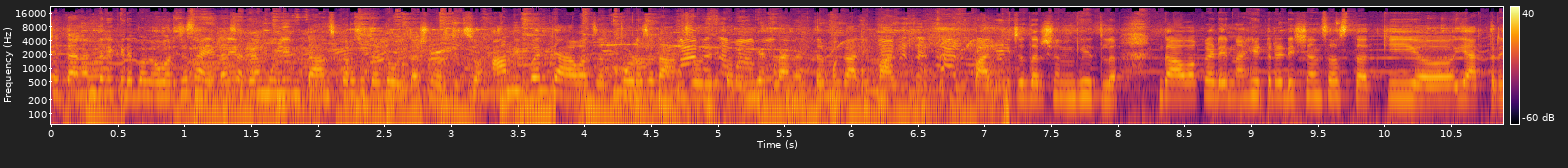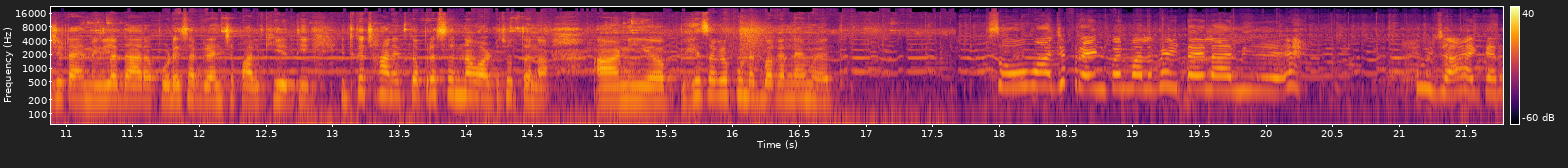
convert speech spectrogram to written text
सो त्यानंतर इकडे बघा वरच्या साईडला सगळ्या मुली डान्स करत होत्या ढोल ताशावरती सो आम्ही पण त्या आवाजात थोडंसं डान्स वगैरे करून घेतला. नंतर मग आली पालखी. पालखीचं दर्शन घेतलं. गावाकडे ना हे ट्रेडिशन्स असतात की यात्रेच्या टायमिंगला दारापुढे सगळ्यांच्या पालखी येते इतकं छान इतकं प्रसन्न वाटत होतं ना. आणि हे सगळं पुण्यात बघायला नाही मिळत. सो माझी फ्रेंड पण मला भेटायला आली आहे. पूजा आहे कर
